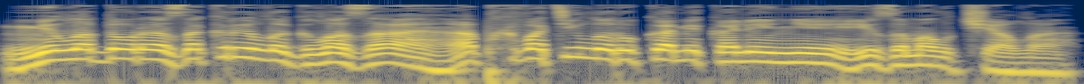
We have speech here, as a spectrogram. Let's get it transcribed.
Мелодора закрыла глаза, обхватила руками колени и замолчала.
